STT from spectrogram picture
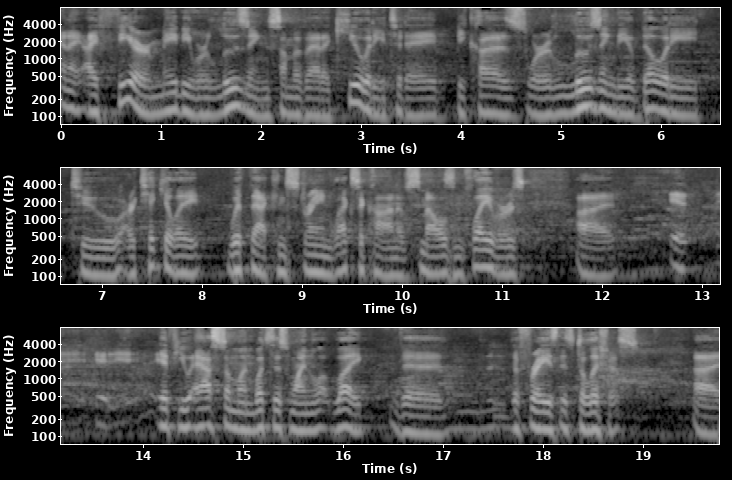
And I, I fear maybe we're losing some of that acuity today because we're losing the ability to articulate with that constrained lexicon of smells and flavors. Uh, it, it, if you ask someone, what's this wine like, the, the phrase, it's delicious. Uh,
